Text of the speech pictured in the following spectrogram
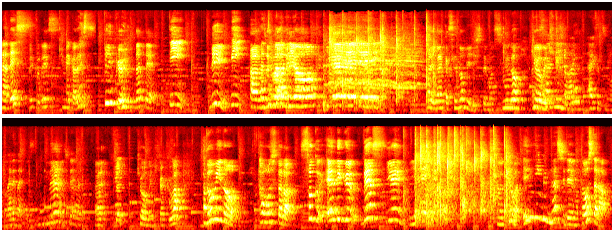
なです。リコです。姫香です。ピンク。だって T B 始まるよ。イエはいなんか背伸びしてますけど、ーイ今日の3企人の挨拶にもなれないですね。画ねして。はい。じゃあ今日の企画はドミノ倒したら即エンディングです。イエイ。イエーイ。今日はエンディングなしでもう倒したら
